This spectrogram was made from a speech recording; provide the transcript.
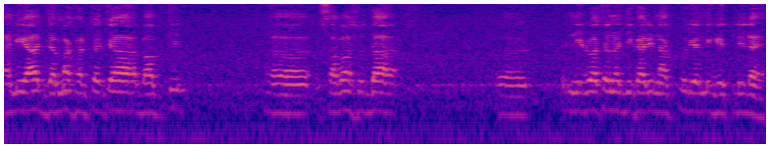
आणि आज जमा खर्चाच्या बाबतीत सभासुद्धा निर्वाचन अधिकारी नागपूर यांनी घेतलेला आहे.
